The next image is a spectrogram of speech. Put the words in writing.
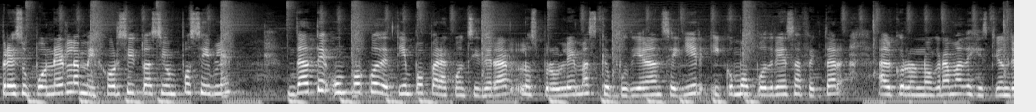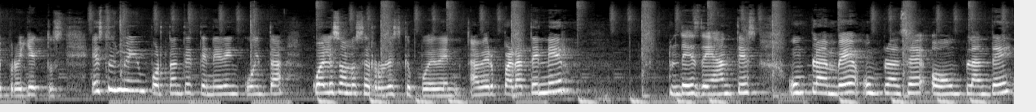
presuponer la mejor situación posible, Date un poco de tiempo para considerar los problemas que pudieran seguir y cómo podrías afectar al cronograma de gestión de proyectos. Esto es muy importante tener en cuenta cuáles son los errores que pueden haber para tener desde antes un plan B, un plan C o un plan D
